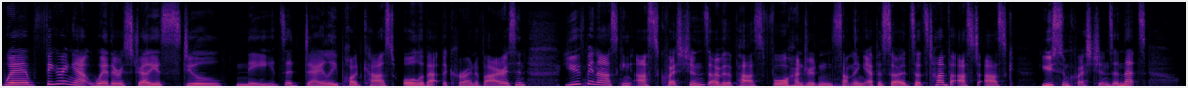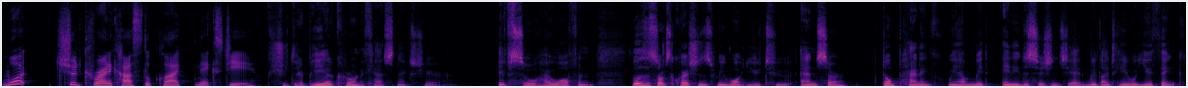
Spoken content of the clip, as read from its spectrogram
we're figuring out whether Australia still needs a daily podcast all about the coronavirus. And you've been asking us questions over the past 400 and something episodes. So it's time for us to ask you some questions. And that's what should Coronacast look like next year? Should there be a Coronacast next year? If so, how often? Those are the sorts of questions we want you to answer. Don't panic. We haven't made any decisions yet. We'd like to hear what you think.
